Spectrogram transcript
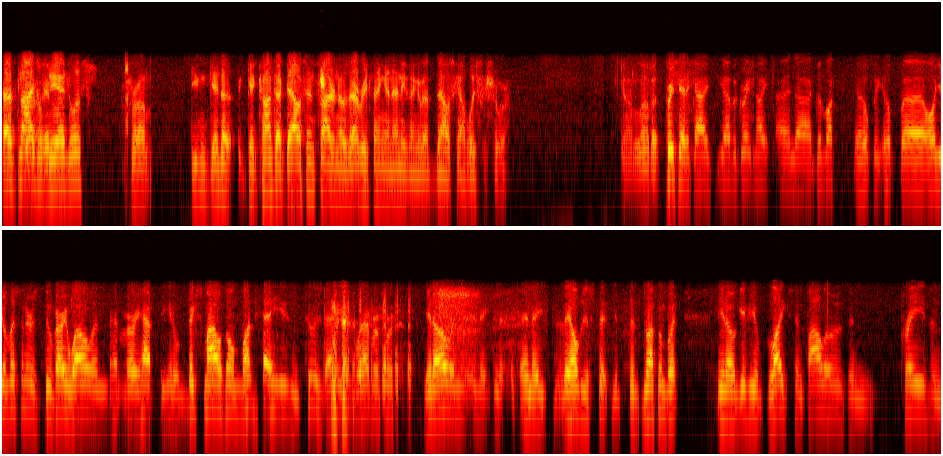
That's Nigel Yeah, DeAngelis from. You can get a get contact Dallas Insider knows everything and anything about the Dallas Cowboys for sure. Gotta love it. Appreciate it, guys. You have a great night and uh, good luck. I hope hope uh, all your listeners do very well and have a very happy, you know, big smiles on Mondays and Tuesdays, whatever for, you know, and, and they and they they all just did, did nothing but, you know, give you likes and follows and praise and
